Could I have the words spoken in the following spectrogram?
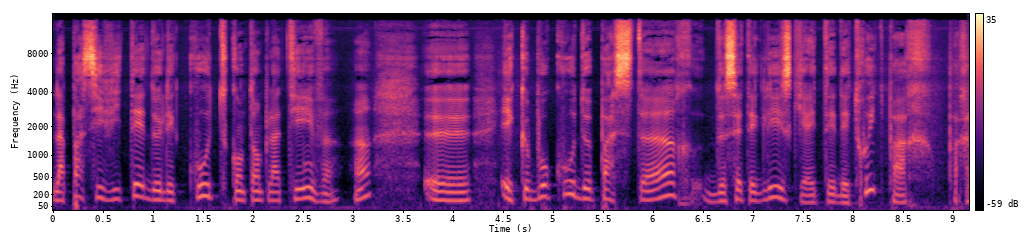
la passivité de l'écoute contemplative, hein, euh, et que beaucoup de pasteurs de cette Église qui a été détruite par par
